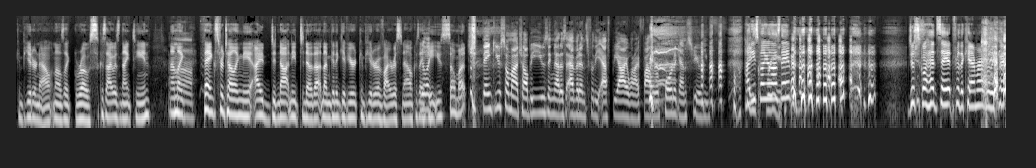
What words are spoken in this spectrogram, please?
computer now. And I was like, Gross, because I was 19. I'm like, thanks for telling me. I did not need to know that. And I'm going to give your computer a virus now because I like- hate you so much. Thank you so much. I'll be using that as evidence for the FBI when I file a report against you. You How do you spell your last creep. name? Just go ahead, say it for the camera really quick.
